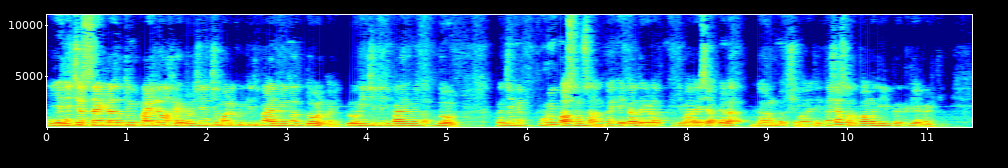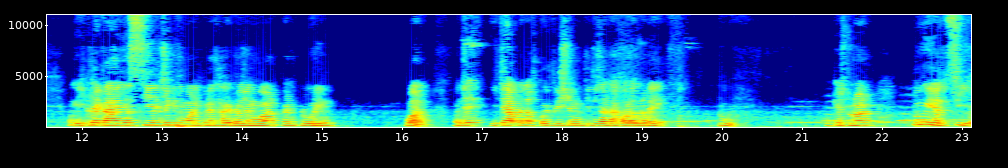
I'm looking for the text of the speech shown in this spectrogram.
N H S साईडला जर तुम्ही पाहिलं हायड्रोजनचे मॉलिक्यूल किती पाहायला मिळतात? दोन. आणि क्लोरीनचे किती पाहायला मिळतात? दोन. म्हणजे मी पूर्वीपासून सांगतो एका दगडात किती मारायचे आपल्याला? दोन पक्षी मारायचे. तशा स्वरूपामध्ये ही प्रक्रिया घडते. मग इकडे काय? एस सी एलचे किती मॉलिक्यूल आहेत? Hydrogen one and chlorine one म्हणजे इथे आपल्याला कोइफिशियंट कितीचा टाकावा लागणार आहे? Two okay student two H C L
